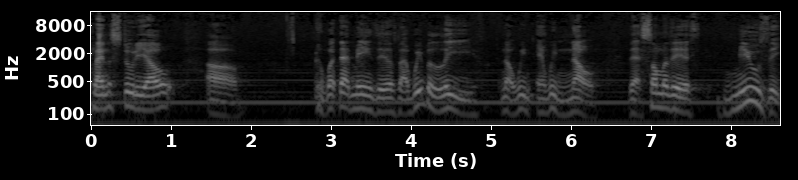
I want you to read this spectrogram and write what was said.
planning the studio. Uh, and what that means is that we believe, no, we and we know that some of this music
